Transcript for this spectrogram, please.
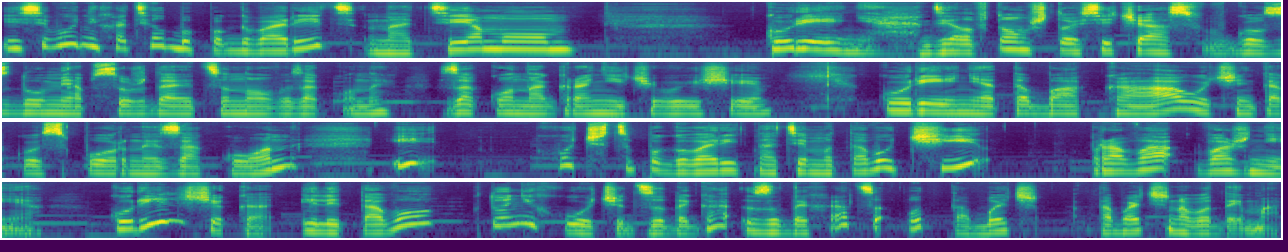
И сегодня хотел бы поговорить на тему курения. Дело в том, что сейчас в Госдуме обсуждаются новые законы, законы, ограничивающие курение табака, очень такой спорный закон. И хочется поговорить на тему того, чьи права важнее – курильщика или того, кто не хочет задыхаться от табач, табачного дыма.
